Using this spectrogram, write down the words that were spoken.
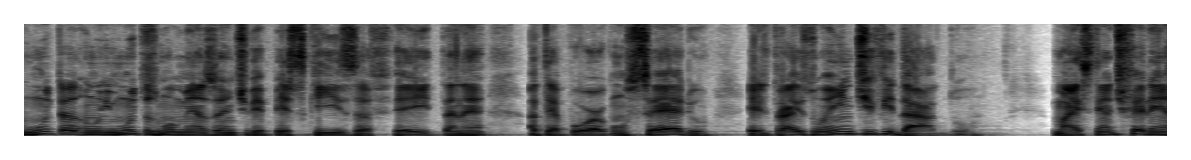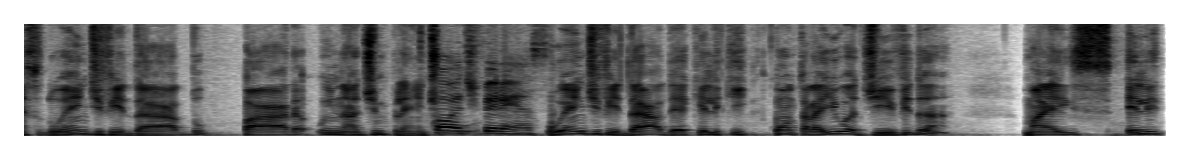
muita, em muitos momentos a gente vê pesquisa feita, né, até por órgão sério, ele traz o endividado. Mas tem a diferença do endividado para o inadimplente. Qual a diferença? O, o endividado é aquele que contraiu a dívida, mas ele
